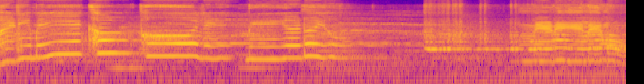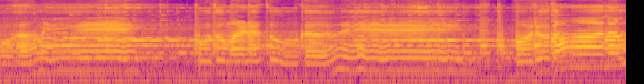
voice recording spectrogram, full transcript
മണിമേഘം പോലെ നീയടയൂ? മിടിയിലെ മോഹമേ പുതുമഴ തൂകവേ. ഒരു ഗാനം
